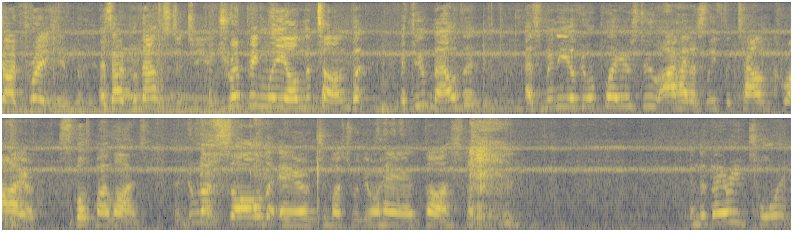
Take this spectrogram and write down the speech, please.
I pray you, as I pronounced it to you, trippingly on the tongue, but if you mouth it, as many of your players do, I had as lief the town crier spoke my lines. And do not saw the air too much with your hand thus, but in the very torrent,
